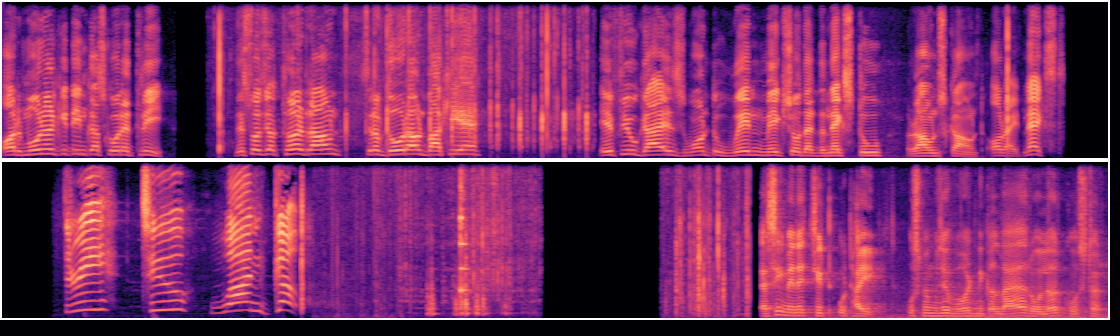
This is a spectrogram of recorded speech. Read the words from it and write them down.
और मोनल की टीम का स्कोर है three this was your third round सिर्फ़ दो राउंड बाकी हैं if you guys want to win make sure that the next two round count all right next Three, two, one, go. ऐसे ही मैंने चिट उठाई उसमें मुझे वर्ड निकल रहा है roller coaster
